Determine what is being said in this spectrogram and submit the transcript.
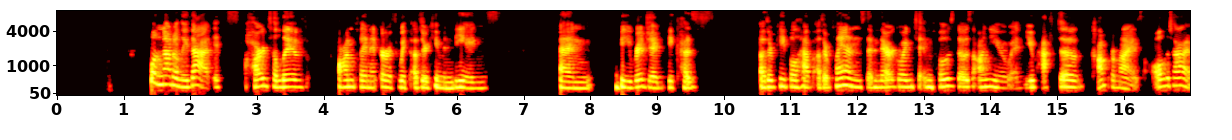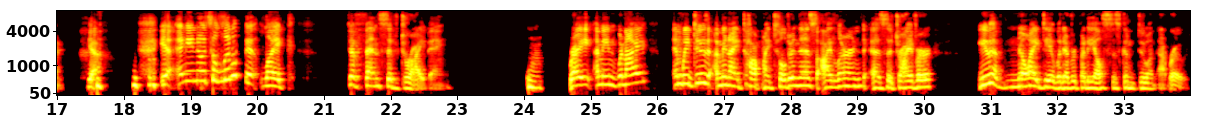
Well, not only that, it's hard to live on planet Earth with other human beings and be rigid because other people have other plans and they're going to impose those on you and you have to compromise all the time. Yeah. yeah. And you know, it's a little bit like defensive driving. Mm. Right? I mean, when I, and we do, I mean, I taught my children this. I learned as a driver, you have no idea what everybody else is going to do on that road.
